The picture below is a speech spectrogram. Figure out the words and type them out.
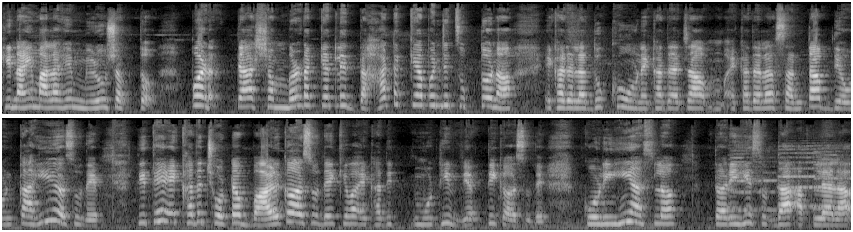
की नाही मला हे मिळू शकतं. पण त्या शंभर टक्क्यातले दहा टक्के आपण जे चुकतो ना एखाद्याला दुखवून एखाद्याचा एखाद्याला संताप देऊन काहीही असू दे तिथे एखादं छोटं बाळकं असू दे किंवा एखादी मोठी व्यक्ती का असू दे कोणीही असलं तरीही सुद्धा आपल्याला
